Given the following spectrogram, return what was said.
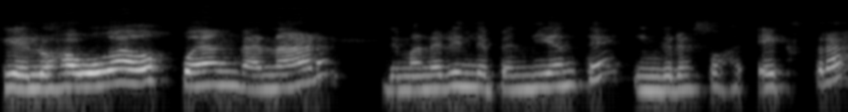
que los abogados puedan ganar de manera independiente ingresos extras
